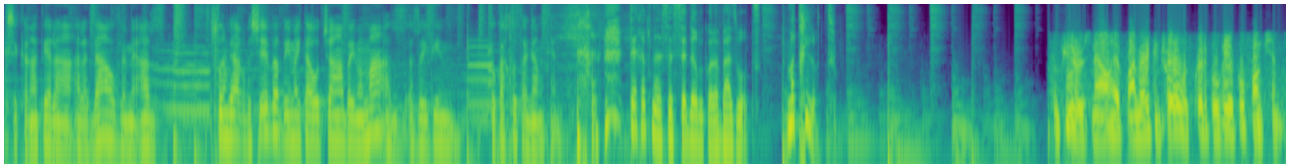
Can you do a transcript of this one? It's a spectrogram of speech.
כשקראתי על, ה, על הדאו, ומאז 24-7, ואם הייתה עוד שעה ביממה, אז, אז הייתי לוקחת אותה גם כן. תכף נעשה סדר בכל הבאזוורדס. מתחילות. Computers now have primary control of critical vehicle functions.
